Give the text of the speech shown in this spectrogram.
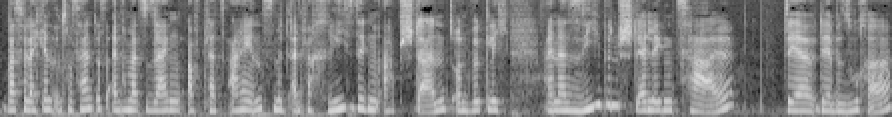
was vielleicht ganz interessant ist, einfach mal zu sagen, auf Platz 1 mit einfach riesigem Abstand und wirklich einer siebenstelligen Zahl der, der Besucher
